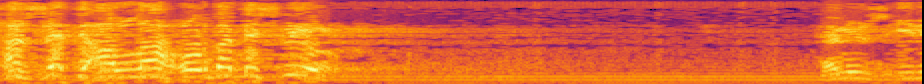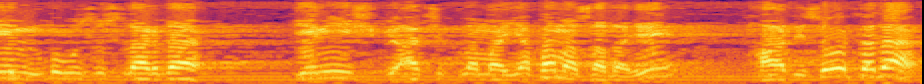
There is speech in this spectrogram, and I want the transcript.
Hazreti Allah orada besliyor. Henüz ilim bu hususlarda geniş bir açıklama yapamasa dahi hadise ortada.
